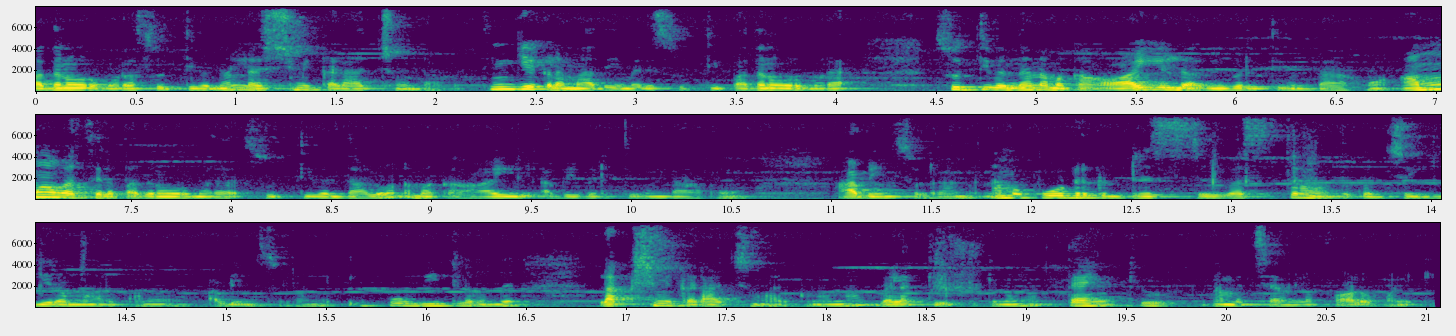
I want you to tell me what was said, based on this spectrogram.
பதினோரு முறை சுற்றி வந்தால் லட்சுமி கடாட்சி உண்டாகும். திங்கக்கிழமை அதே மாதிரி சுற்றி பதினோரு முறை சுற்றி வந்தால் நமக்கு ஆயில் அபிவிருத்தி உண்டாகும். அமாவாசையில் பதினோரு முறை சுற்றி வந்தாலும் நமக்கு ஆயில் அபிவிருத்தி உண்டாகும் அப்படின்னு சொல்கிறாங்க நம்ம போட்டிருக்க ட்ரெஸ்ஸு வஸ்திரம் வந்து கொஞ்சம் ஈரமாக இருக்கணும் அப்படின்னு சொல்கிறாங்க இப்போ வீட்டில் வந்து லக்ஷ்மி கடாட்சமாக இருக்கணும்னா விளக்கேற்றிக்கணும் தேங்க்யூ நம்ம சேனலை ஃபாலோ பண்ணிக்கணும்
